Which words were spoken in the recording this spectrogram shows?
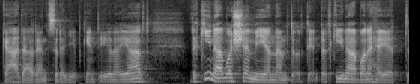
Kádár rendszer egyébként élen járt, de Kínában semmilyen nem történt. Tehát Kínában ehelyett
